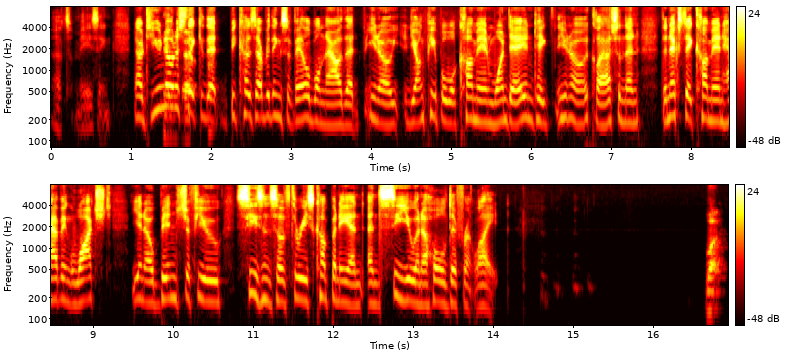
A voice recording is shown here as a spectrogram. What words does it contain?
That's amazing. Now, do you notice that, that because everything's available now, that you know young people will come in one day and take you know a class, and then the next day come in having watched you know binged a few seasons of Three's Company and and see you in a whole different light. What?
